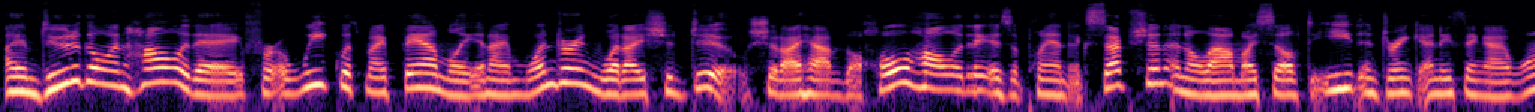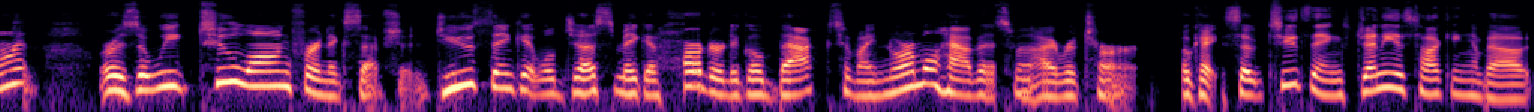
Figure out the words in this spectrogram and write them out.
I am due to go on holiday for a week with my family and I am wondering what I should do. Should I have the whole holiday as a planned exception and allow myself to eat and drink anything I want? Or is a week too long for an exception? Do you think it will just make it harder to go back to my normal habits when I return? Okay, so two things. Jenny is talking about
